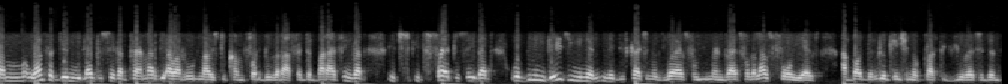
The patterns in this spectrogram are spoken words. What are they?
um, once again, we'd like to say that primarily our role now is to comfort those that are affected. But I think that it's it's fair to say that we've been engaging in a, in a discussion with lawyers for human rights for the last four years about the relocation of Plastic View residents.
